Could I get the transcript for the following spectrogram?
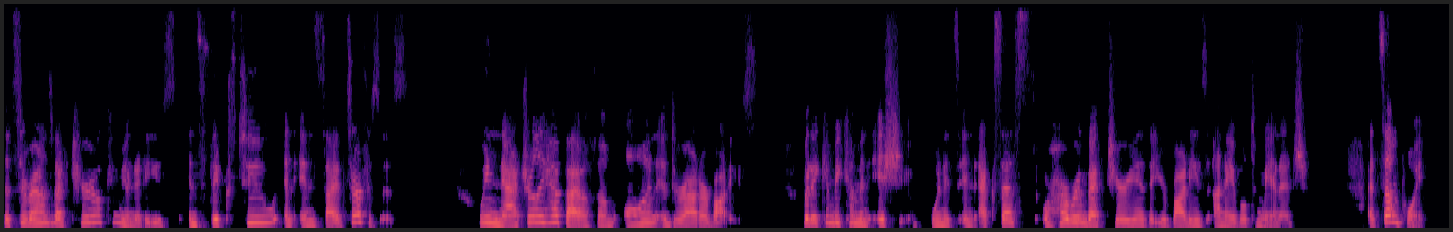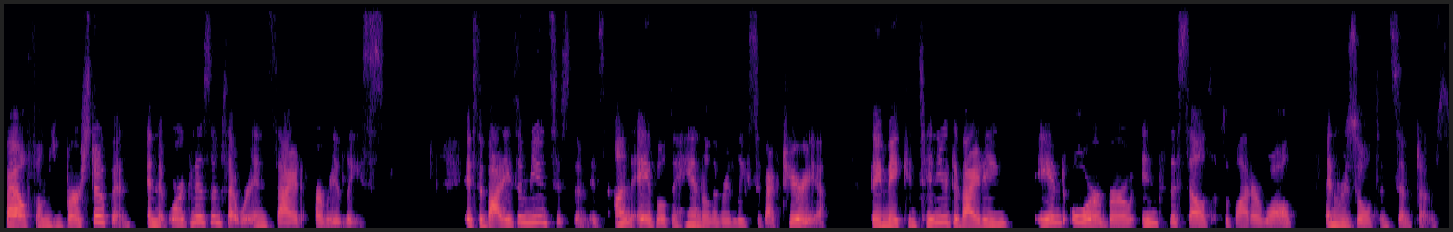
that surrounds bacterial communities and sticks to and inside surfaces. We naturally have biofilm on and throughout our bodies, but it can become an issue when it's in excess or harboring bacteria that your body is unable to manage. At some point, biofilms burst open and the organisms that were inside are released. If the body's immune system is unable to handle the release of bacteria, they may continue dividing and or burrow into the cells of the bladder wall and result in symptoms.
